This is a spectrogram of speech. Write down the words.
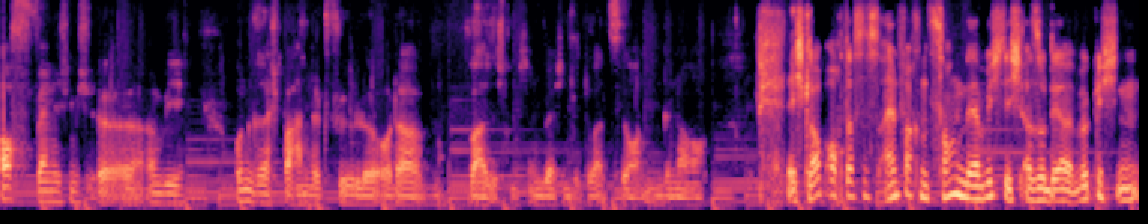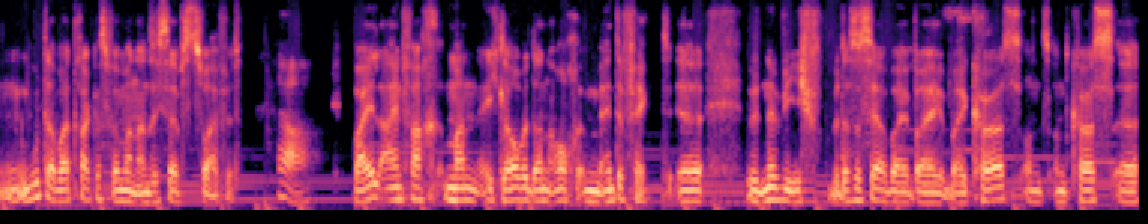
oft, wenn ich mich äh, irgendwie ungerecht behandelt fühle oder weiß ich nicht, in welchen Situationen genau. Ich glaube auch, das ist einfach ein Song, der wichtig, also der wirklich ein, ein, guter Beitrag ist, wenn man an sich selbst zweifelt. Ja. Weil einfach man, ich glaube, dann auch im Endeffekt, äh, ne, wie ich, das ist ja bei, bei, bei Curse und, und Curse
